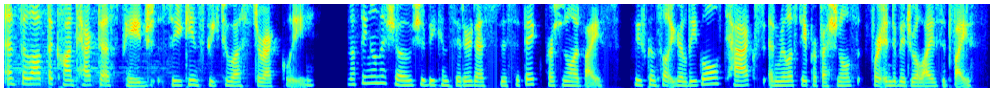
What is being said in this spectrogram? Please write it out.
and fill out the contact us page so you can speak to us directly. Nothing on the show should be considered as specific personal advice. Please consult your legal, tax, and real estate professionals for individualized advice.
